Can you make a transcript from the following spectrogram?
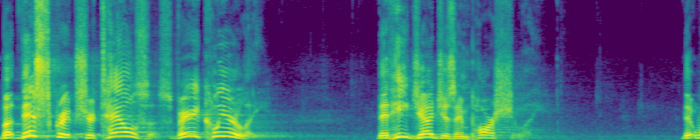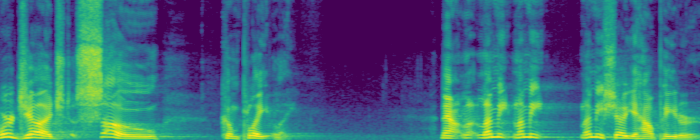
But this scripture tells us very clearly that He judges impartially, that we're judged so completely. Now, let me, let me, let me show you how Peter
